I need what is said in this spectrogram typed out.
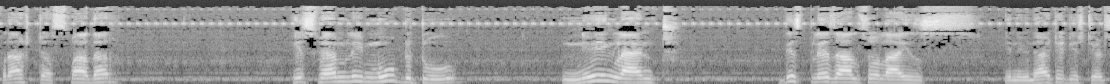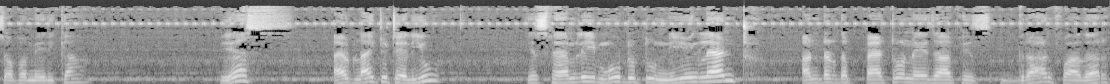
Frost's father, his family moved to New England. This place also lies in United States of America. Yes, I would like to tell you, his family moved to New England under the patronage of his grandfather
